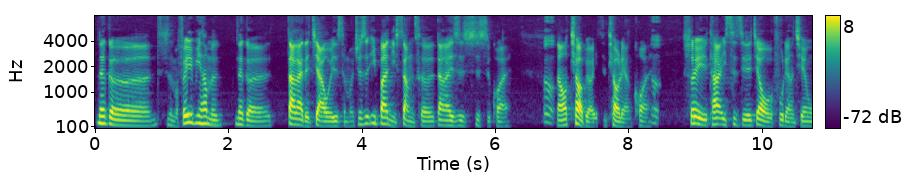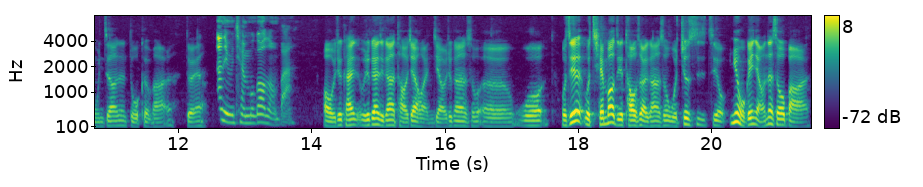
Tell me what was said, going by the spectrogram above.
那个是什么菲律宾他们那个大概的价位是什么？就是一般你上车大概是四十块，嗯，然后跳表一次跳两块，嗯。所以他一次直接叫我付两千五，你知道那多可怕了？对啊。那你们钱不够怎么办？哦，我就开我就开始跟他讨价还价，我就跟他说，呃，我我直接我钱包直接掏出来跟他说，我就是只有，因为我跟你讲，我那时候把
